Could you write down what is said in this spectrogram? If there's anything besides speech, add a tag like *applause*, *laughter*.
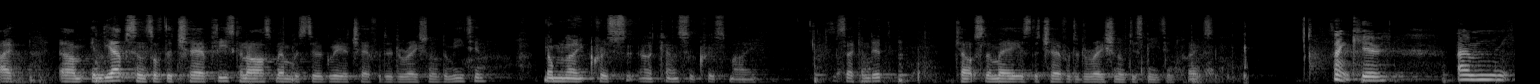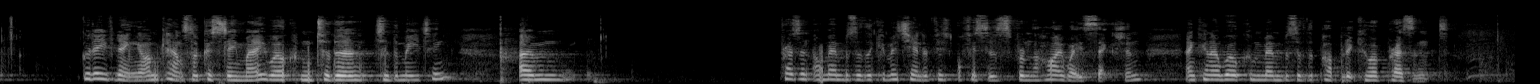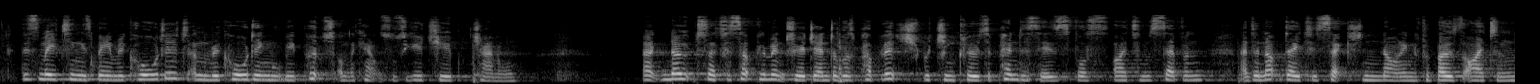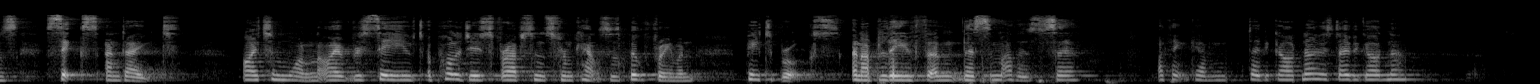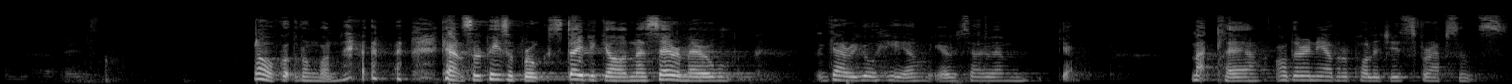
Hi. Um, in the absence of the chair, please can I ask members to agree a chair for the duration of the meeting? Nominate Chris, uh, Councillor Chris May. Seconded. Councillor May is the chair for the duration of this meeting. Thanks. Thank you. Um, good evening. I'm Councillor Christine May. Welcome to the to the meeting. Um, present are members of the committee and officers from the highways section, and can I welcome members of the public who are present. This meeting is being recorded, and the recording will be put on the council's YouTube channel. Uh, note that a supplementary agenda was published, which includes appendices for item 7 and an updated section 9 for both items 6 and 8. Item 1, I have received apologies for absence from councillors Bill Freeman, Peter Brooks, and I believe um, there's some others. Uh, I think um, David Gardner, is David Gardner? Oh, I've got the wrong one. *laughs* Councillor Peter Brooks, David Gardner, Sarah Merrill, Gary, you're here, you know, so um, yeah. Matt Clare, are there any other apologies for absence?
